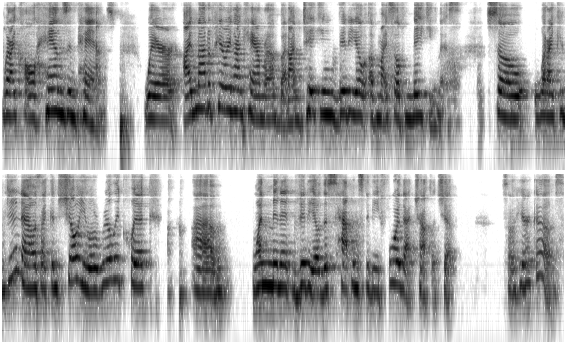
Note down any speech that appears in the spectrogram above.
what I call hands and pans, where I'm not appearing on camera, but I'm taking video of myself making this. So, what I can do now is I can show you a really quick um, one minute video. This happens to be for that chocolate chip. So, here it goes.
